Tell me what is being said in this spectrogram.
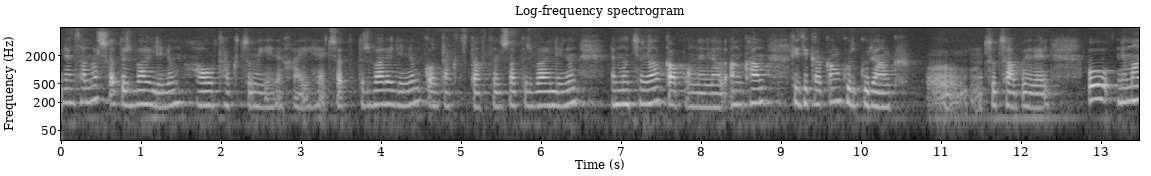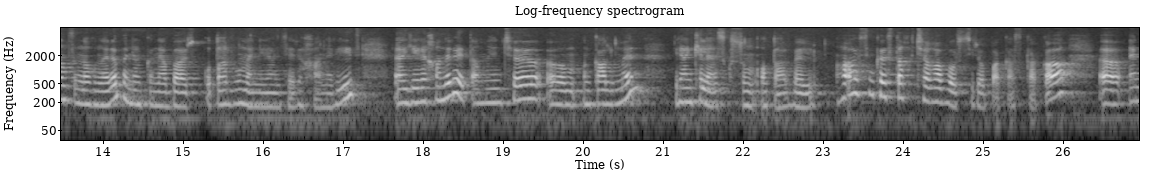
իրենց համար շատ դժվար է լինում հաղորդակցումը երեխայի հետ, շատ դժվար է լինում կոնտակտ ստեղծել, շատ դժվար է լինում էմոցիոնալ կապ ունենալ, անգամ ֆիզիկական գուրգուրանք ցուցաբերել ու նման ծնողները բնականաբար օտարվում են իրենց երեխաներից երեխաները այդ ամեն ինչը ընկալում են իրանք էլ են սկսում օտարվել հա այսինքն այստեղ չեղավոր սիրո պակաս կա կա այն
